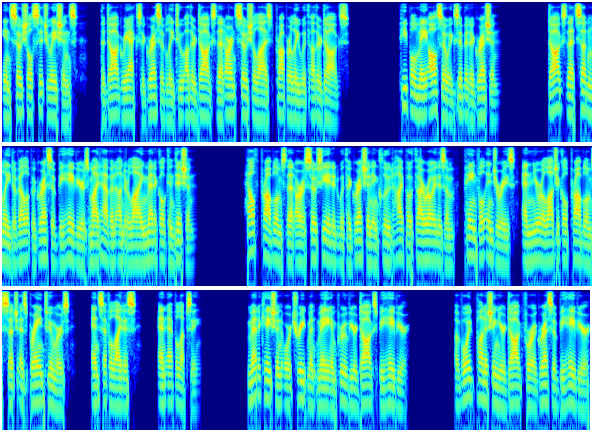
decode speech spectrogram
in social situations, the dog reacts aggressively to other dogs that aren't socialized properly with other dogs. People may also exhibit aggression. Dogs that suddenly develop aggressive behaviors might have an underlying medical condition. Health problems that are associated with aggression include hypothyroidism, painful injuries, and neurological problems such as brain tumors, encephalitis, and epilepsy. Medication or treatment may improve your dog's behavior. Avoid punishing your dog for aggressive behavior,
